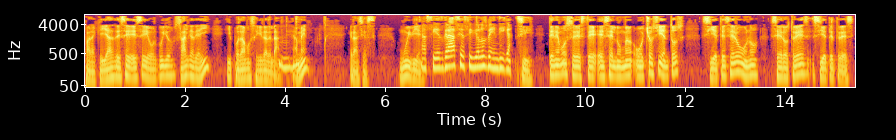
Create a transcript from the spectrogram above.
Para que ya de ese, ese orgullo salga de ahí y podamos seguir adelante. Amén. Gracias. Muy bien. Así es, gracias y Dios los bendiga. Sí, tenemos este, es el número 800-701-0373.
